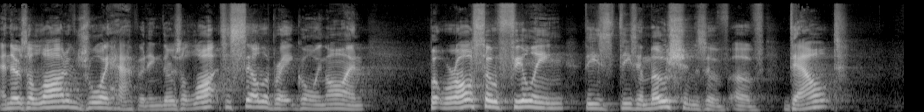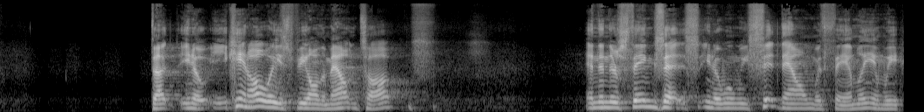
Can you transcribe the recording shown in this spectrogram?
and there's a lot of joy happening. There's a lot to celebrate going on, but we're also feeling these, these emotions of, of doubt. That, you know, you can't always be on the mountaintop. And then there's things that, you know, when we sit down with family and we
